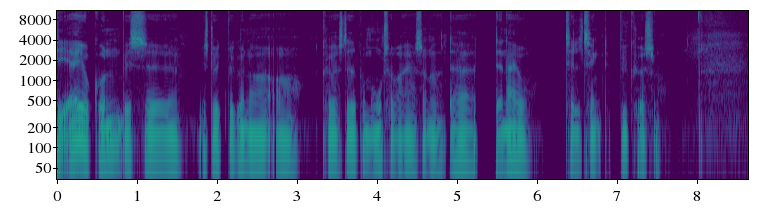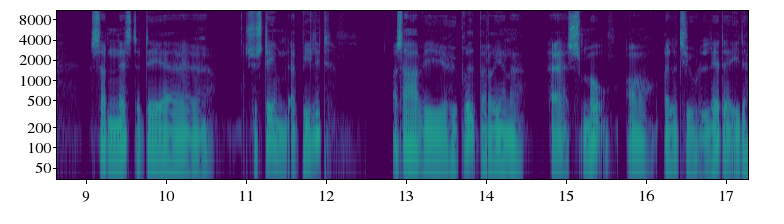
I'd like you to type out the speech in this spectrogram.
det er jo kun, hvis, øh, hvis du ikke begynder at køre afsted på motorveje og sådan noget. Der, den er jo tiltænkt bykørsel. Så den næste, det er systemet er billigt. Og så har vi hybridbatterierne er små og relativt lette i det.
